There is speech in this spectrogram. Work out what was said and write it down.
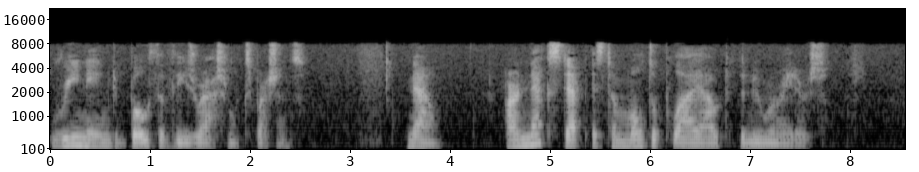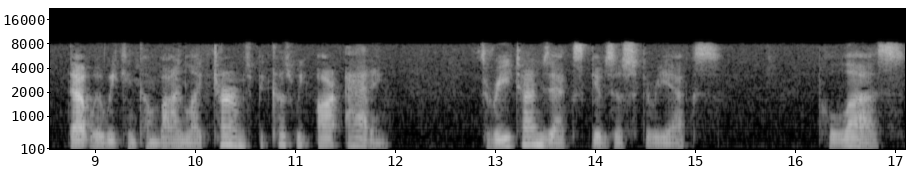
renamed both of these rational expressions. Now, our next step is to multiply out the numerators. That way we can combine like terms because we are adding. 3 times x gives us 3x plus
